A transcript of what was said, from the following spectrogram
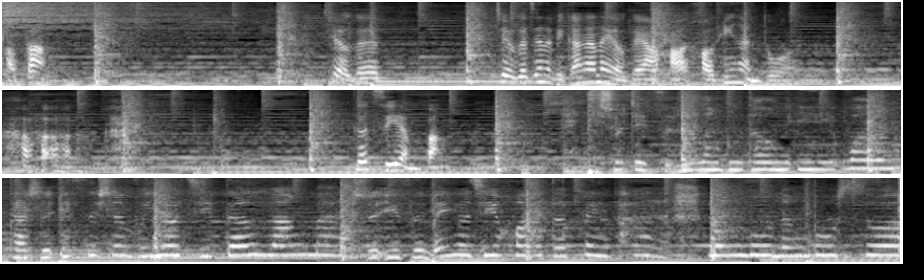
好棒。这首歌，这首歌真的比刚刚那首歌要好好听很多，哈哈哈。歌词也很棒。说这次流浪不同以往，它是一次身不由己的浪漫，是一次没有计划的背叛，能不能不算？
